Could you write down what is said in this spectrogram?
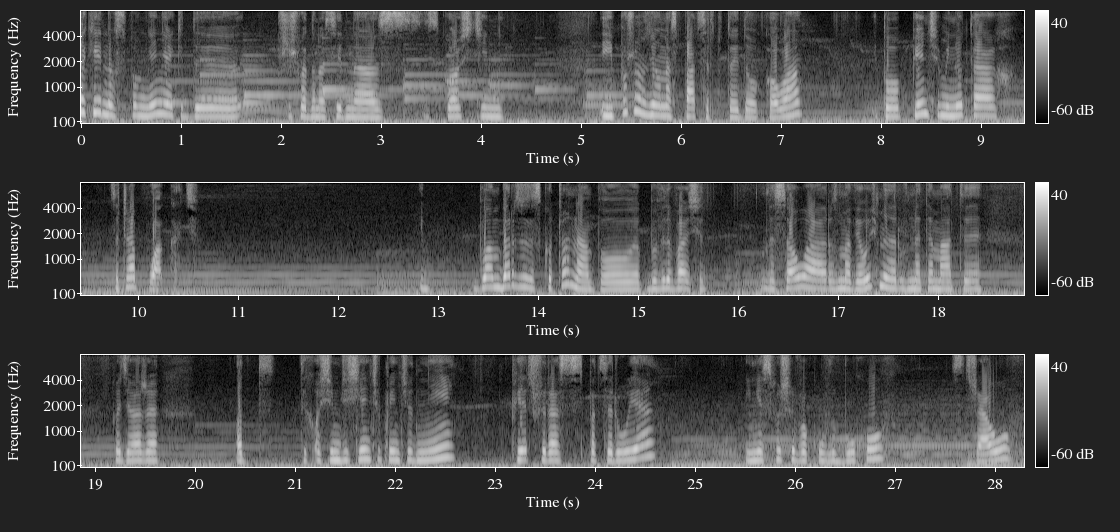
Takie jedno wspomnienie, kiedy przyszła do nas jedna z, z gościń i poszłam z nią na spacer tutaj dookoła i po pięciu minutach zaczęła płakać. I byłam bardzo zaskoczona, bo jakby wydawała się wesoła, rozmawiałyśmy na różne tematy. Powiedziała, że od tych 85 dni pierwszy raz spaceruje i nie słyszy wokół wybuchów, strzałów,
